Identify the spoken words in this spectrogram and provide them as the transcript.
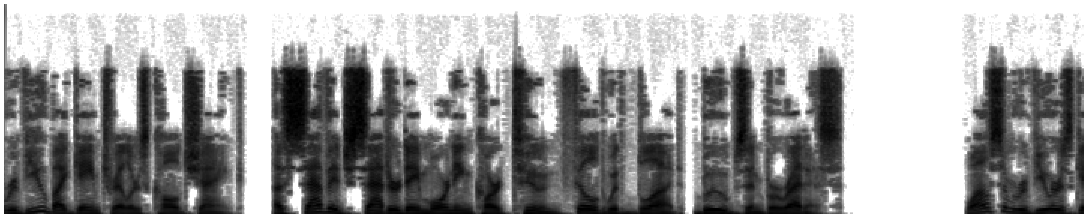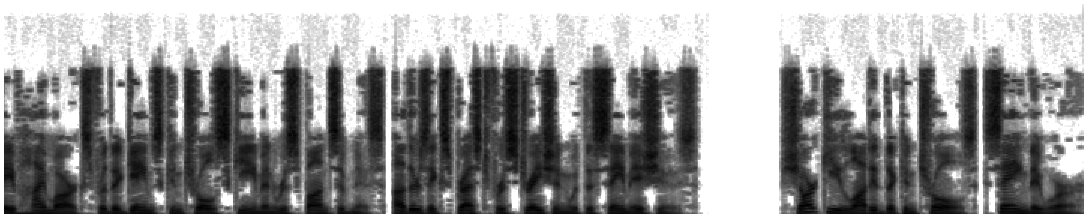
review by GameTrailers called Shank, "...a savage Saturday morning cartoon filled with blood, boobs and Berettas." While some reviewers gave high marks for the game's control scheme and responsiveness, others expressed frustration with the same issues. Sharkey lauded the controls, saying they were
